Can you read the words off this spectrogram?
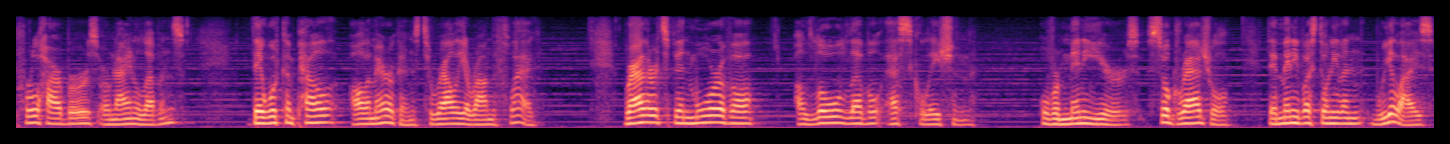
Pearl Harbors or 9 11s, they would compel all Americans to rally around the flag. Rather, it's been more of a, a low level escalation over many years, so gradual that many of us don't even realize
